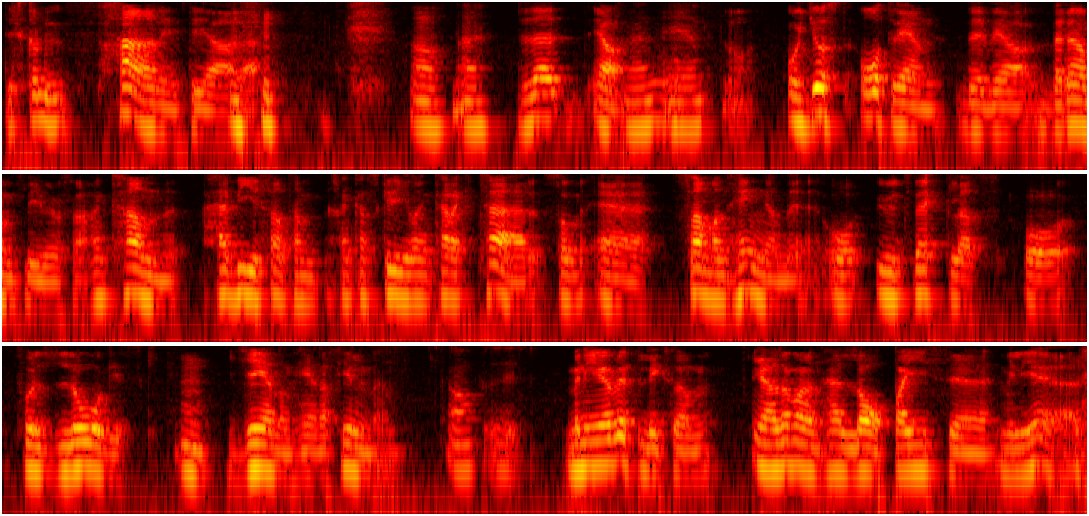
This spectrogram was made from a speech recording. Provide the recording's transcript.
Det ska du fan inte göra. ja nej, Det där, ja. nej, det är helt bra. Och just återigen det vi har berömt Lieberman för. Han kan, här visar att han, han kan skriva en karaktär som är sammanhängande och utvecklas och fullt logisk Mm. genom hela filmen. Ja, precis. Men i övrigt liksom, jädrar vad den här lapa i sig miljöer.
